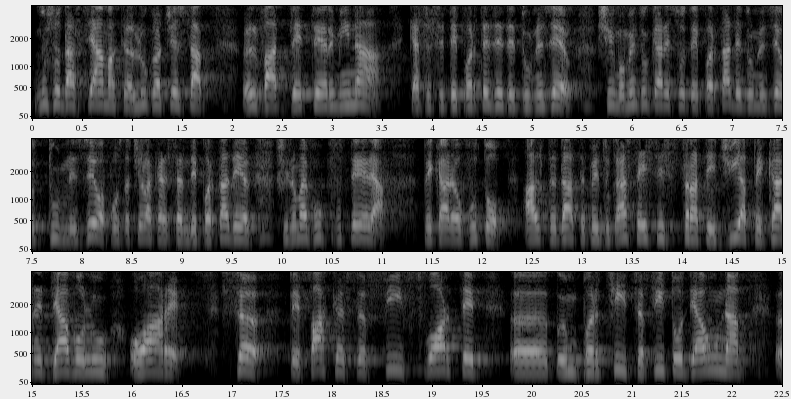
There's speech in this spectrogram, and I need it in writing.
nu și-o dat seama că lucrul acesta îl va determina ca să se depărteze de Dumnezeu. Și în momentul în care s-a depărtat de Dumnezeu, Dumnezeu a fost acela care s-a îndepărtat de el și nu mai avut puterea pe care a avut-o altă dată, pentru că asta este strategia pe care diavolul o are. Să te facă să fii foarte uh, împărțit, să fii totdeauna uh,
